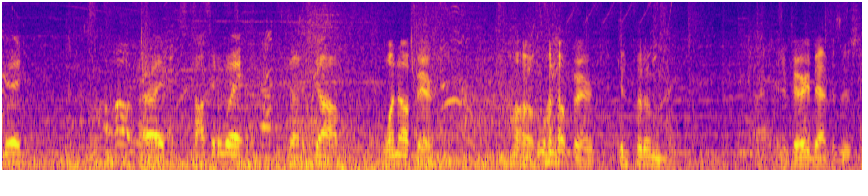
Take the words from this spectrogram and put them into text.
Good. Alright, let's toss it away. Done job. One up air. Oh, one up air can put him in a very bad position.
